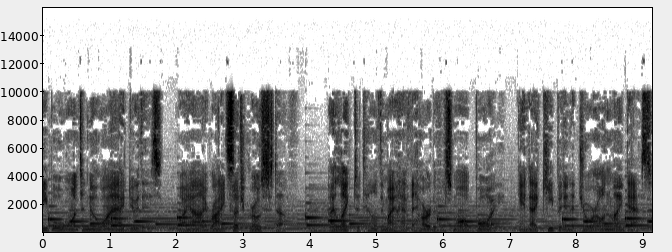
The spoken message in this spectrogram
People want to know why I do this, why I write such gross stuff. I like to tell them I have the heart of a small boy, and I keep it in a drawer on my desk.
